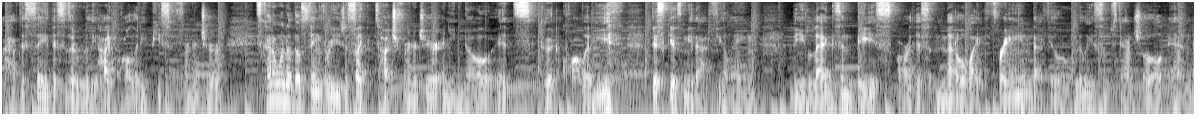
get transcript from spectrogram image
I have to say this is a really high quality piece of furniture. It's kind of one of those things where you just like touch furniture and you know it's good quality. This gives me that feeling. The legs and base are this metal white frame that feel really substantial and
